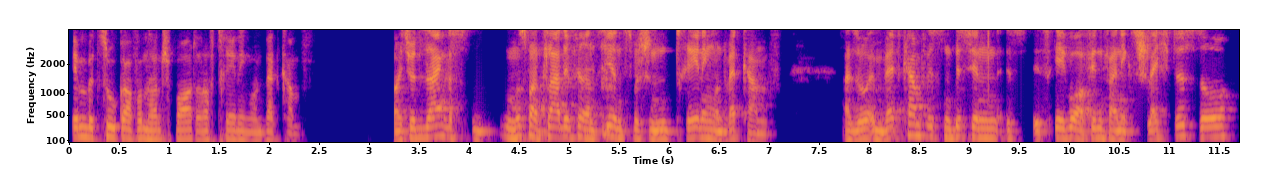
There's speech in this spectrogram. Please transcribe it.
in Bezug auf unseren Sport und auf Training und Wettkampf? Ich würde sagen, das muss man klar differenzieren zwischen Training und Wettkampf. Also im Wettkampf ist ein bisschen, ist, ist Ego auf jeden Fall nichts Schlechtes so.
